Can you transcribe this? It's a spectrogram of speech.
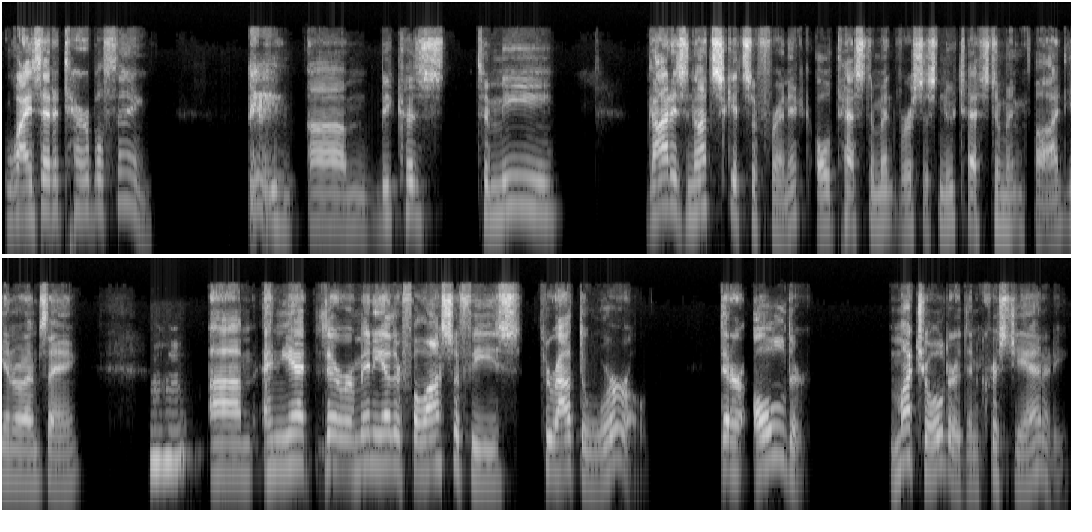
Why is that a terrible thing? um, because to me, God is not schizophrenic, Old Testament versus New Testament God. You know what I'm saying? Mm-hmm. Um, and yet there are many other philosophies throughout the world that are older, much older than Christianity,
